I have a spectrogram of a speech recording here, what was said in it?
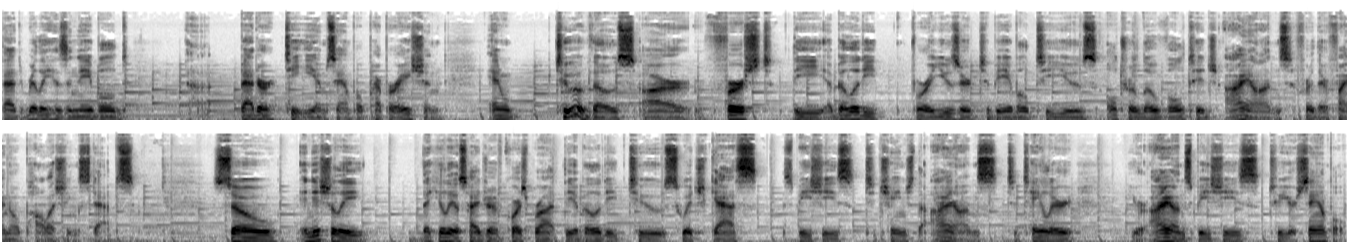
that really has enabled uh, better TEM sample preparation. And two of those are first, the ability for a user to be able to use ultra low voltage ions for their final polishing steps. So initially, the Helios Hydra, of course, brought the ability to switch gas species to change the ions to tailor your ion species to your sample.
